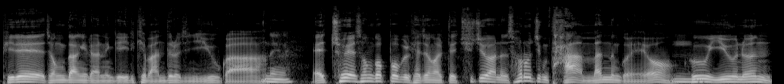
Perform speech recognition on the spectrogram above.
비례 정당이라는 게 이렇게 만들어진 이유가 네. 애초에 선거법을 개정할 때 취지와는 서로 지금 다 안 맞는 거예요. 음. 그 이유는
